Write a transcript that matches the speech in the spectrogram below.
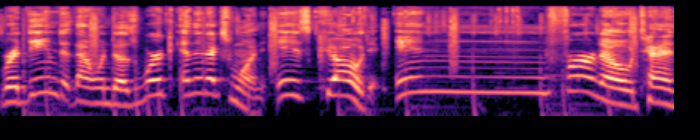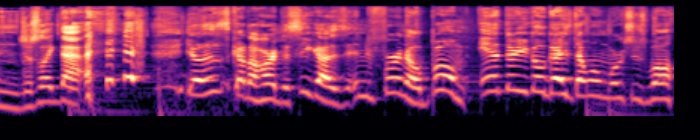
Redeemed, that one does work. And the next one is code Inferno 10, just like that. Yo, this is kind of hard to see, guys. Inferno, boom. And there you go, guys. That one works as well.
